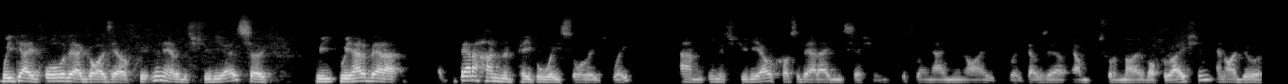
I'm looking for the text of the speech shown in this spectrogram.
We gave all of our guys our equipment out of the studio. So we, we had about a, about a hundred people we saw each week, um, in the studio across about 80 sessions between Amy and I each week. That was our, our sort of mode of operation. And I do a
